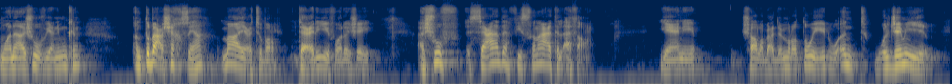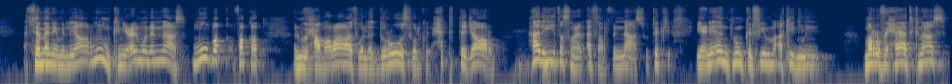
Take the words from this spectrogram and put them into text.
وأنا أشوف يعني ممكن انطباع شخصي ها ما يعتبر تعريف ولا شيء أشوف السعادة في صناعة الأثر. يعني إن شاء الله بعد عمر طويل وأنت والجميع الثمانية مليار ممكن يعلمون الناس مو فقط المحاضرات ولا الدروس ولا حتى التجارب. هذه هي تصنع الأثر في الناس وتك... يعني أنت ممكن في أكيد من مروا في حياتك ناس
